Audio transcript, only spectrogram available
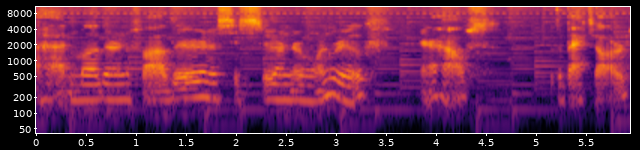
I had mother and a father and a sister under one roof in a house with a backyard.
